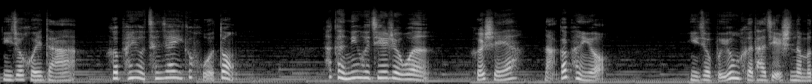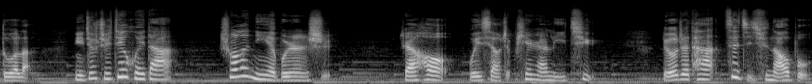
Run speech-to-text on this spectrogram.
你就回答和朋友参加一个活动。他肯定会接着问和谁呀，哪个朋友？你就不用和他解释那么多了，你就直接回答说了你也不认识，然后微笑着翩然离去，留着他自己去脑补。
